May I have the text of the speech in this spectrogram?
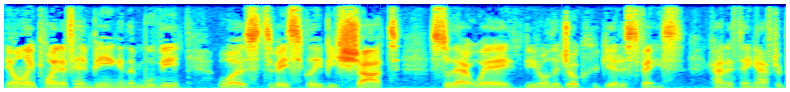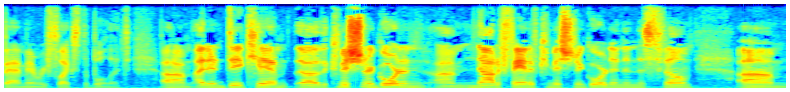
The only point of him being in the movie was to basically be shot, so that way you know the Joker could get his face kind of thing after Batman reflects the bullet. Um, I didn't dig him. Uh, the Commissioner Gordon, I'm not a fan of Commissioner Gordon in this film. Um,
